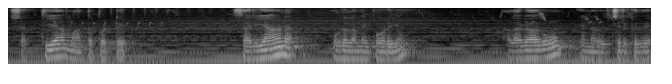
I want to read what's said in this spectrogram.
சக்தியாக மாற்றப்பட்டு சரியான உடலமைப்போடையும் அழகாகவும் என்னை வச்சிருக்குது.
